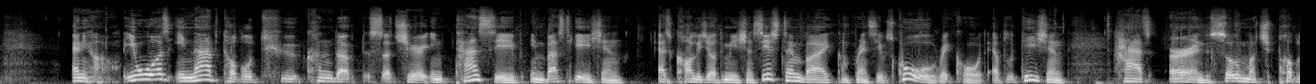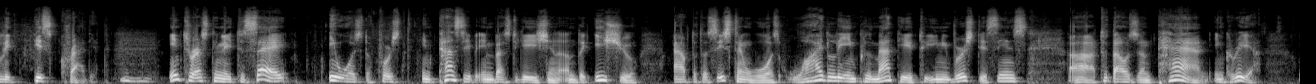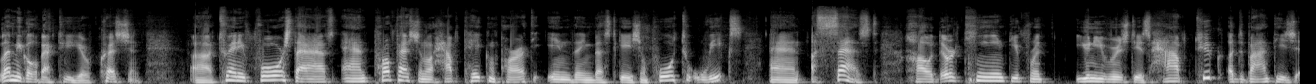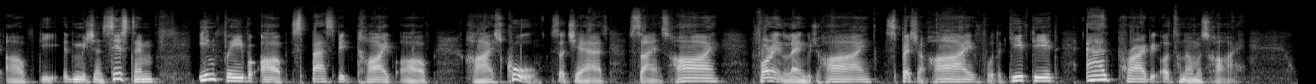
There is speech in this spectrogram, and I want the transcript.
Anyhow, it was inevitable to conduct such an intensive investigation as college admission system by comprehensive school record application has earned so much public discredit. Mm-hmm. Interestingly to say, it was the first intensive investigation on the issue after the system was widely implemented to universities since uh, 2010 in Korea. Let me go back to your question. Uh, 24 staffs and professionals have taken part in the investigation for two weeks and assessed how 13 different universities have took advantage of the admission system in favor of specific type of high school, such as science high, foreign language high, special high for the gifted, and private autonomous high.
